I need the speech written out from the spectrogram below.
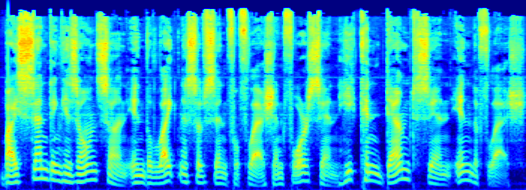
By sending his own Son in the likeness of sinful flesh and for sin, he condemned sin in the flesh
